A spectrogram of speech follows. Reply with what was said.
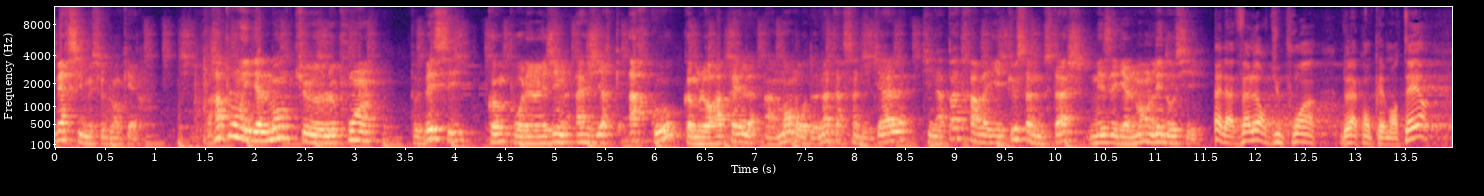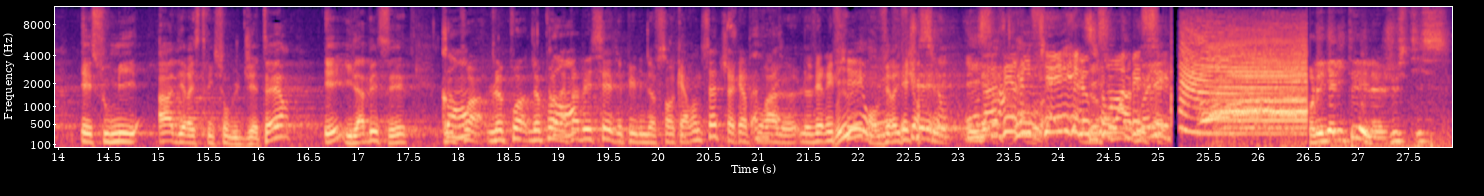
Merci Monsieur Blanquer. Rappelons également que le point peut baisser, comme pour les régimes Agirc-Arco, comme le rappelle un membre de l'intersyndicale qui n'a pas travaillé que sa moustache, mais également les dossiers. La valeur du point de la complémentaire est soumise à des restrictions budgétaires et il a baissé. Quand le point, le point, n'a pas baissé depuis 1947, chacun pourra le, vérifier. Oui, on vérifie. On a vérifié et le point a baissé. Pour l'égalité et la justice,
